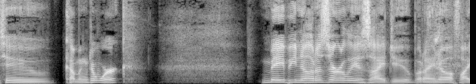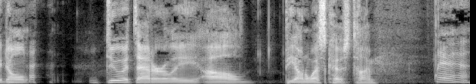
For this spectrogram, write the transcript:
to coming to work. Maybe not as early as I do, but I know if I don't do it that early, I'll be on West Coast time. Yeah,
